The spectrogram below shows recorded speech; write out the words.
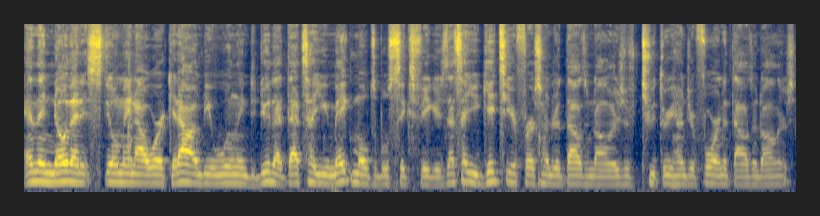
and then know that it still may not work it out and be willing to do that. That's how you make multiple six figures. That's how you get to your first hundred thousand dollars or two, three hundred, four hundred thousand dollars.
